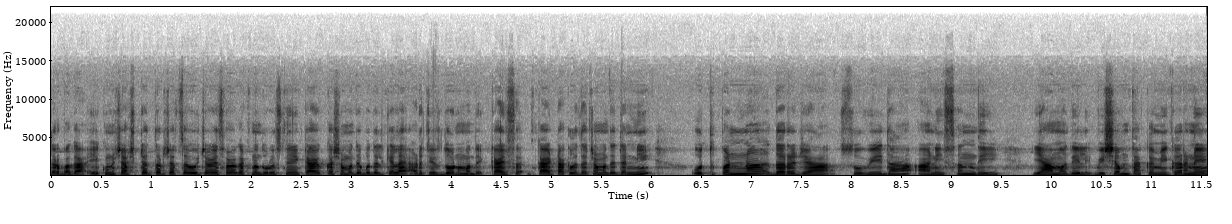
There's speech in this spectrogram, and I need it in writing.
तर बघा एकोणीसशे अठ्ठ्याहत्तरच्या चव्वेचाळीसाव्या घटनादुरुस्तीने काय कशामध्ये बदल केला आहे अडतीस दोनमध्ये. काय स काय टाकलं त्याच्यामध्ये त्यांनी? उत्पन्न दर्जा सुविधा आणि संधी यामधील विषमता कमी करणे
